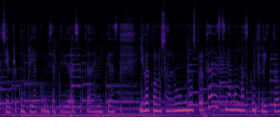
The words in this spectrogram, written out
siempre cumplía con mis actividades académicas, iba con los alumnos, pero cada vez teníamos más conflicto,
